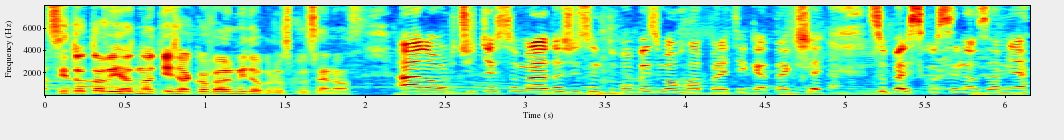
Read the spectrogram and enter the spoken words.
Asi toto vyhodnotíš ako veľmi dobrú skúsenosť? Áno, určite som rada, že som tu vôbec mohla pretekať, takže super skúsenosť za mňa.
